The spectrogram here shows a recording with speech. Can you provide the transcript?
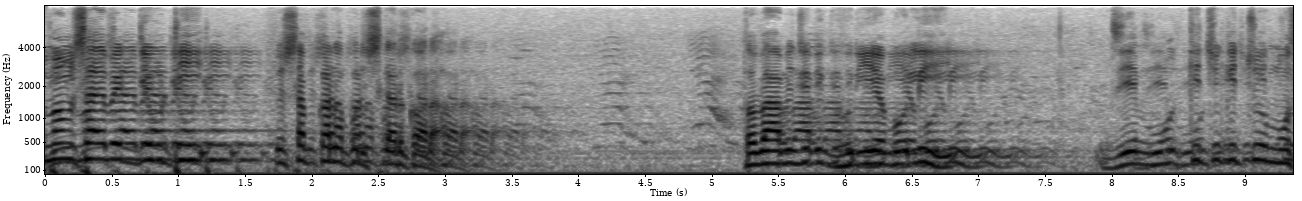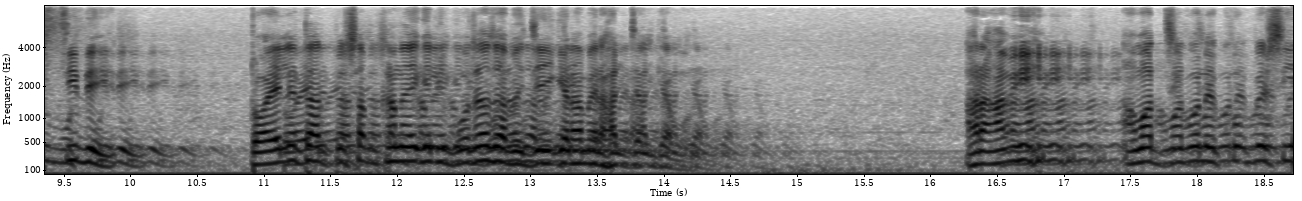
ইমাম সাহেবের ডিউটি পেশাবখানা পরিষ্কার করা। তবে আমি যদি ঘুরিয়ে বলি যে কিছু কিছু মসজিদে টয়লেট আর পেশাবখানায় গেলে বোঝা যাবে যে এই গ্রামের হালচাল কেমন। আর আমি আমার জীবনে খুব বেশি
